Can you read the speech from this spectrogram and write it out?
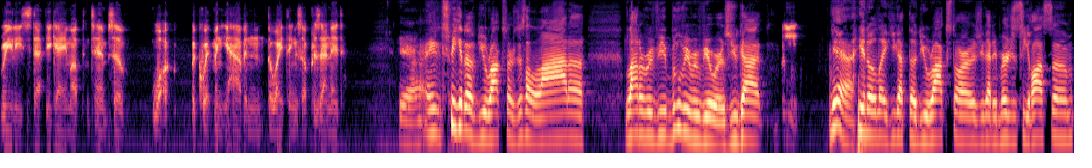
really step your game up in terms of what equipment you have and the way things are presented. Yeah, and speaking of New Rockstars, there's a lot of lot of review movie reviewers. You got. Yeah, you know, like you got the New Rockstars, you got Emergency Awesome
